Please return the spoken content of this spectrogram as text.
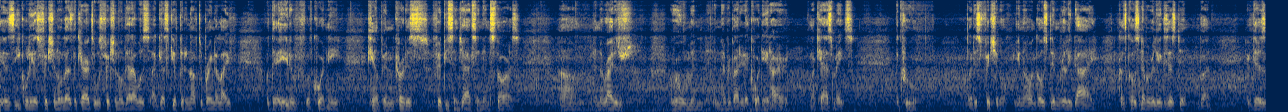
is equally as fictional as the character was fictional that I was, I guess, gifted enough to bring to life with the aid of, of Courtney Kemp and Curtis 50 Cent Jackson and stars um, and the writers room and, and everybody that Courtney had hired, my castmates, the crew. But it's fictional, you know, and Ghost didn't really die because Ghost never really existed. But if there's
